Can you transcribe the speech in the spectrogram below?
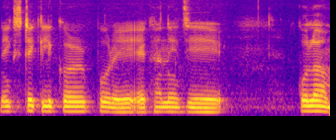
নেক্সটে ক্লিক করার পরে এখানে যে কলাম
